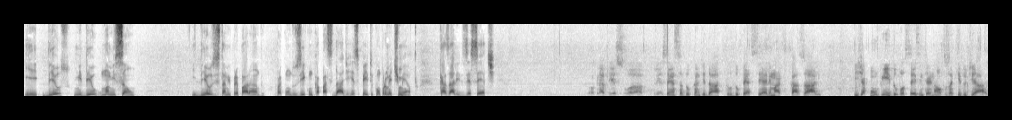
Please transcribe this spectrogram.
E Deus me deu uma missão. E Deus está me preparando para conduzir com capacidade, respeito e comprometimento. Casale 17. Eu agradeço a presença do candidato do PSL, Marco Casale. E já convido vocês, internautas aqui do Diário,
